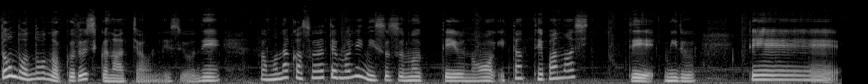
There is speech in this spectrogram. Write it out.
どんどんどんどん苦しくなっちゃうんですよね。もうなんかそうやって無理に進むっていうのを一旦手放してみる。で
